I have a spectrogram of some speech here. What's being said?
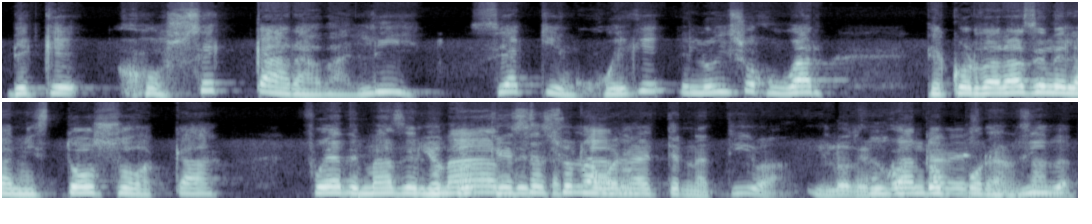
de que José Carabalí sea quien juegue. Él lo hizo jugar, te acordarás en el amistoso acá, fue además del yo más creo que esa es una buena alternativa. Y lo jugando por arriba,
